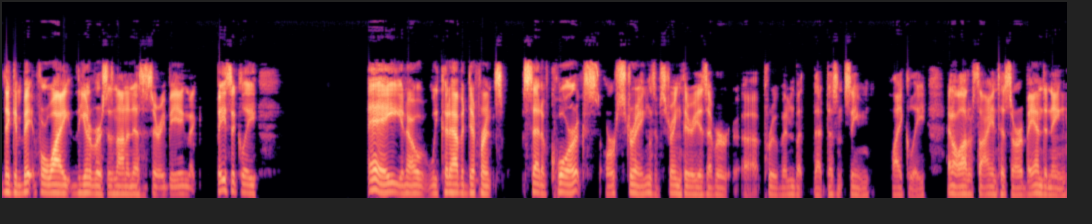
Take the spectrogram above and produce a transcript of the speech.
they can be for why the universe is not a necessary being that basically a you know we could have a different set of quarks or strings if string theory is ever uh, proven but that doesn't seem likely. And a lot of scientists are abandoning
